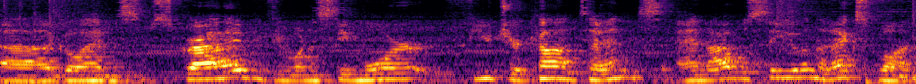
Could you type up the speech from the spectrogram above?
Uh, go ahead and subscribe if you want to see more future content, and I will see you in the next one.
